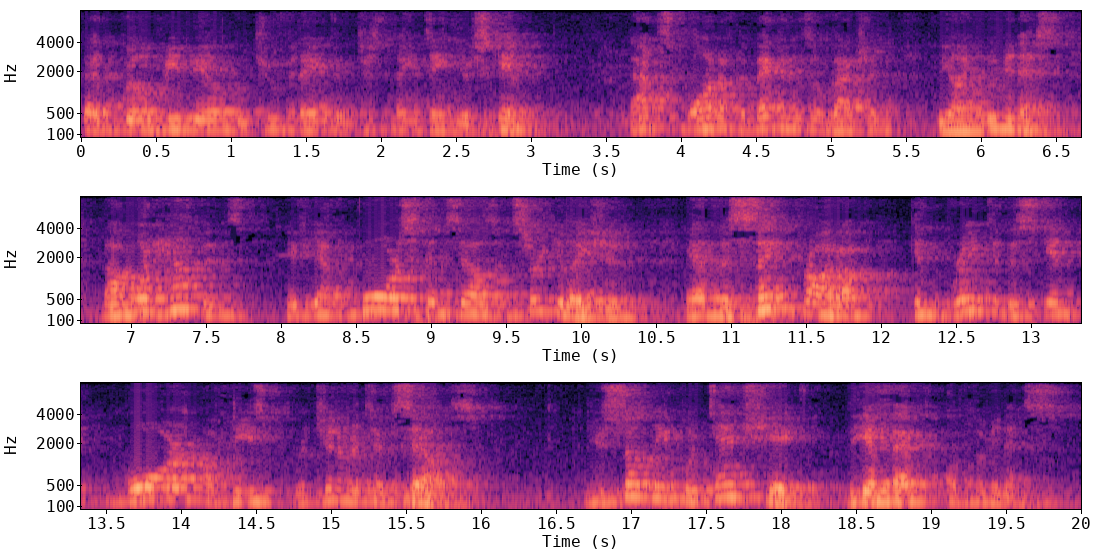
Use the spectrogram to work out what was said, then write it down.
that will rebuild, rejuvenate, and just maintain your skin. That's one of the mechanisms of action behind Luminesce. Now, what happens if you have more stem cells in circulation and the same product can bring to the skin more of these regenerative cells? You suddenly potentiate the effect of Luminesce.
